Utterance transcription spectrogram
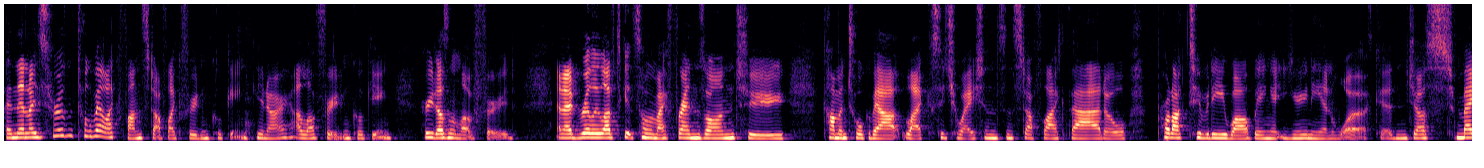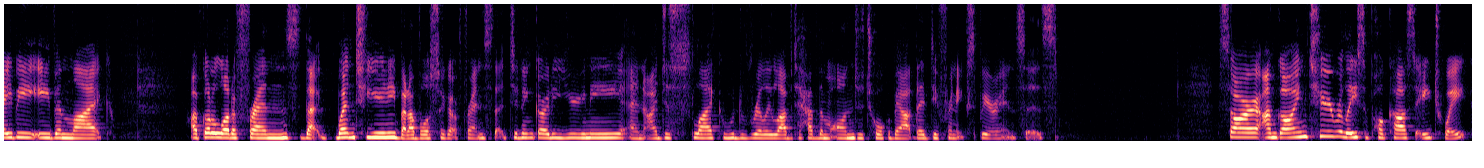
And then I just really talk about like fun stuff like food and cooking. You know, I love food and cooking. Who doesn't love food? And I'd really love to get some of my friends on to come and talk about like situations and stuff like that or productivity while being at uni and work and just maybe even like I've got a lot of friends that went to uni, but I've also got friends that didn't go to uni, and I just like would really love to have them on to talk about their different experiences. So, I'm going to release a podcast each week.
